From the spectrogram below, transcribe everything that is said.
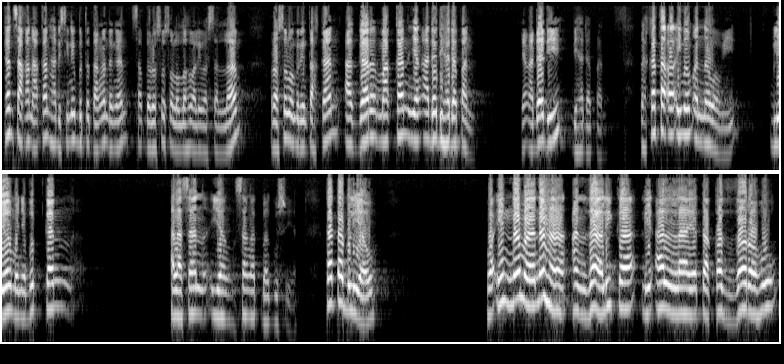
kan seakan-akan hadis ini bertentangan dengan sabda Rasul Shallallahu Alaihi Wasallam. Rasul memerintahkan agar makan yang ada di hadapan, yang ada di di hadapan. Nah, kata Imam An Nawawi, beliau menyebutkan alasan yang sangat bagus ya. Kata beliau, Wa innama naha an dzalika li alla yataqadzarahu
